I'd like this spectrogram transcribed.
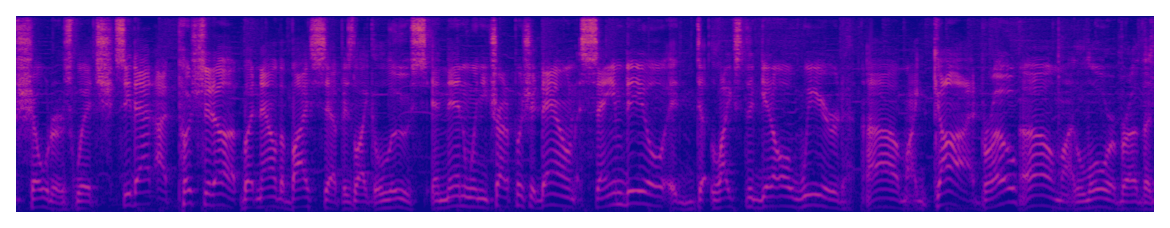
shoulders, which, see that? I pushed it up, but now the bicep is like loose, and then when you try to push it down, same deal. It likes to get all weird. Oh my god, bro. Oh my lord, bro. The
